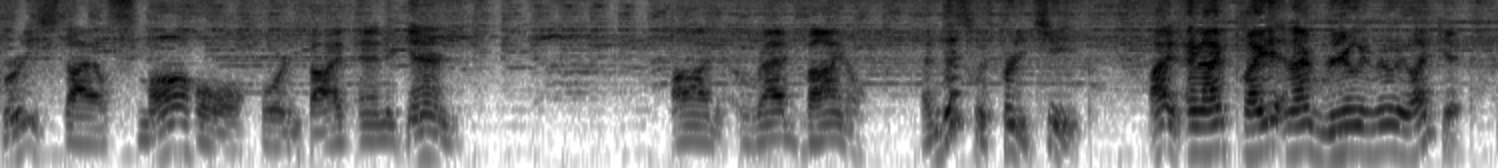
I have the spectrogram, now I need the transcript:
British style small hole 45 and again on red vinyl. And this was pretty cheap. I and I've played it and I really, really like it.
